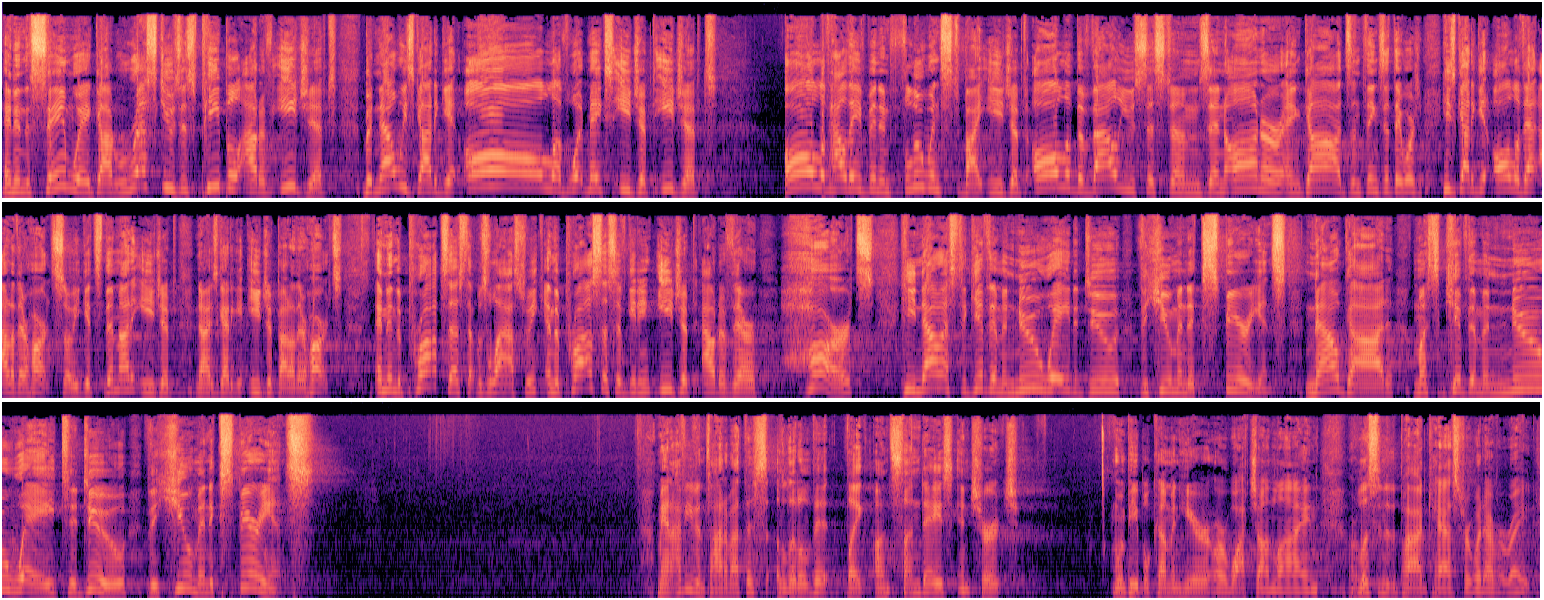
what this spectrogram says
And in the same way, God rescues his people out of Egypt, but now he's got to get all of what makes Egypt Egypt all of how they've been influenced by Egypt, all of the value systems and honor and gods and things that they worship. He's got to get all of that out of their hearts. So he gets them out of Egypt. Now he's got to get Egypt out of their hearts. And in the process, that was last week, in the process of getting Egypt out of their hearts, he now has to give them a new way to do the human experience. Now God must give them a new way to do the human experience. Man, I've even thought about this a little bit, like on Sundays in church, when people come in here or watch online or listen to the podcast or whatever, right?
